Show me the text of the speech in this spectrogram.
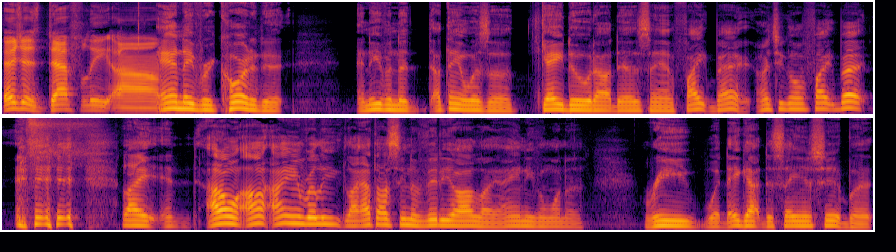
it's just definitely um, and they've recorded it, and even the I think it was a gay dude out there saying, "Fight back! Aren't you gonna fight back?" like, I don't, I, I ain't really like after I seen the video, I was like, I ain't even want to read what they got to say and shit. But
